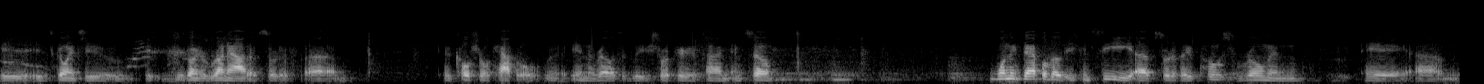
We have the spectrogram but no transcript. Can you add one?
is going to you're going to run out of sort of um, cultural capital in a relatively short period of time. And so, one example though that you can see of sort of a post-Roman a um,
